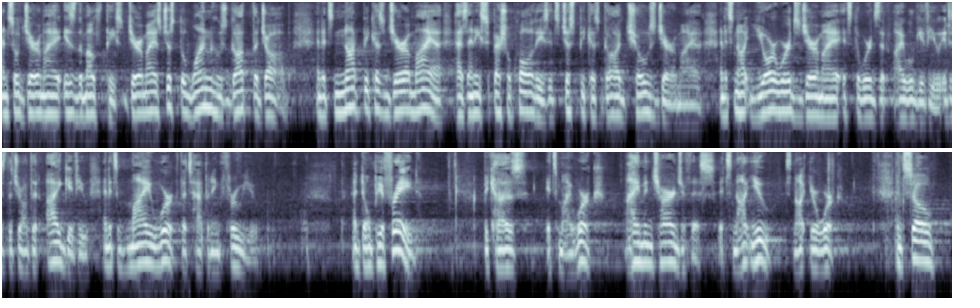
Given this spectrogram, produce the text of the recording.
And so Jeremiah is the mouthpiece. Jeremiah is just the one who's got the job. And it's not because Jeremiah has any special qualities. It's just because God chose Jeremiah. And it's not your words, Jeremiah, it's the words that I will give you. It is the job that I give you, and it's my work that's happening through you. And don't be afraid, because it's my work. I'm in charge of this. It's not you, it's not your work. And so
